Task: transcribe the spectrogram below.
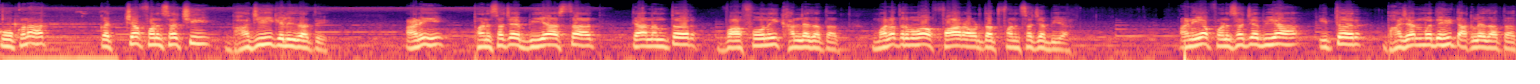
कोकणात कच्च्या फणसाची भाजीही केली जाते. आणि फणसाच्या बिया असतात त्यानंतर वाफवूनही खाल्ल्या जातात. मला तर बाबा फार आवडतात फणसाच्या बिया. आणि या फणसाच्या बिया इतर भाज्यांमध्येही टाकल्या जातात.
